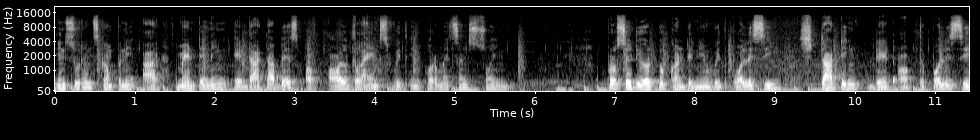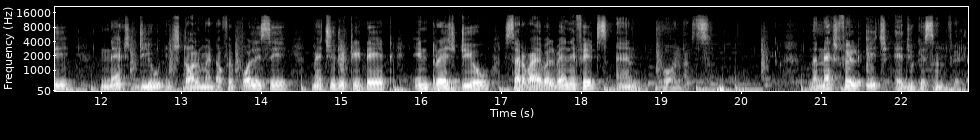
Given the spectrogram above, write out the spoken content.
insurance company are maintaining a database of all clients with information showing. Procedure to continue with policy starting date of the policy next due installment of a policy maturity date interest due survival benefits and bonus. The next field is education field.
